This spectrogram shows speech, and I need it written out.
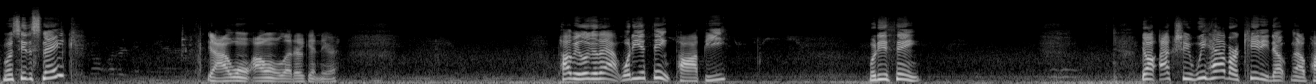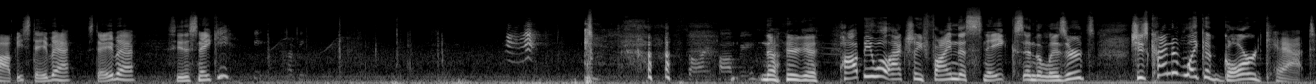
You want to see the snake? Don't let her get near. Yeah, I won't. I won't let her get near. Poppy, look at that. What do you think, Poppy? What do you think? Y'all, actually, we have our kitty. No, now, Poppy, stay back. Stay back. See the snakey? Eat, puppy. Sorry, Poppy. No, you're good. Poppy will actually find the snakes and the lizards. She's kind of like a guard cat.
